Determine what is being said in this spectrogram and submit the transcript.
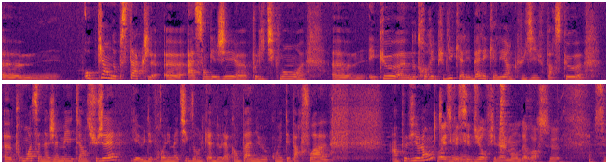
euh, aucun obstacle euh, à s'engager euh, politiquement euh, et que notre République elle est belle et qu'elle est inclusive parce que pour moi ça n'a jamais été un sujet. Il y a eu des problématiques dans le cadre de la campagne qui ont été parfois un peu violentes. Ouais, Est-ce que c'est dur finalement d'avoir ce, ce,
